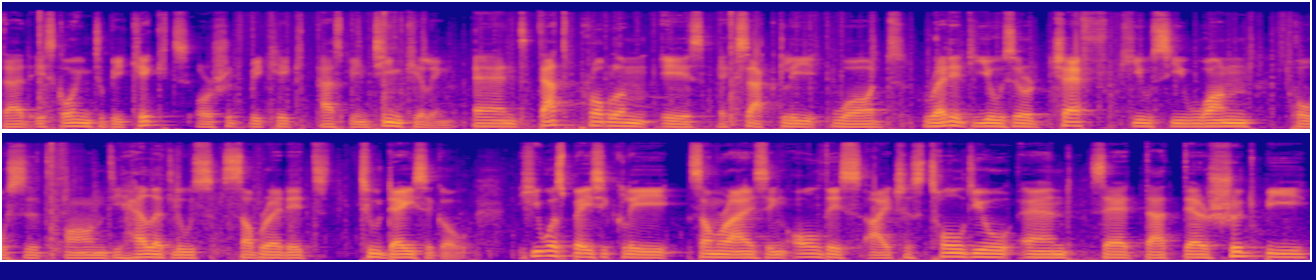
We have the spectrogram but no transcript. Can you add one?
that is going to be kicked or should be kicked has been team killing. And that problem is exactly what Reddit user Jeff QC1 posted on the Hell Let Loose subreddit two days ago he was basically summarizing all this I just told you and said that there should be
